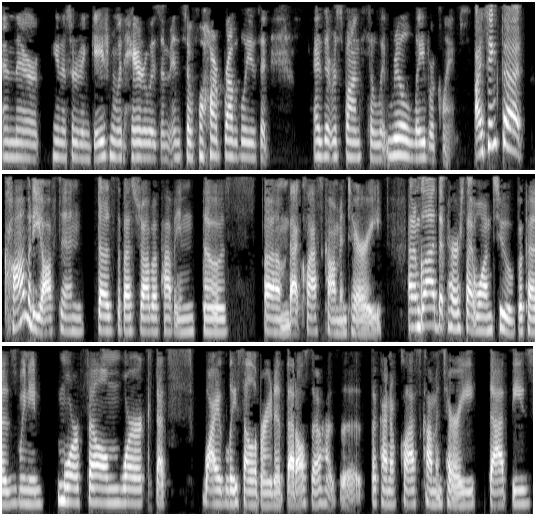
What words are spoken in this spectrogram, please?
and their you know sort of engagement with heroism insofar probably as it as it responds to li- real labor claims. I think that comedy often does the best job of having those um, that class commentary. And I'm glad that Parasite won too, because we need more film work that's widely celebrated that also has the, the kind of class commentary that these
